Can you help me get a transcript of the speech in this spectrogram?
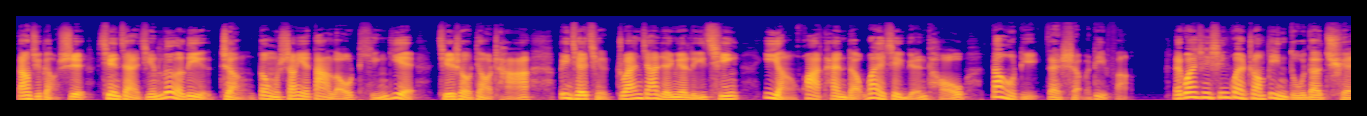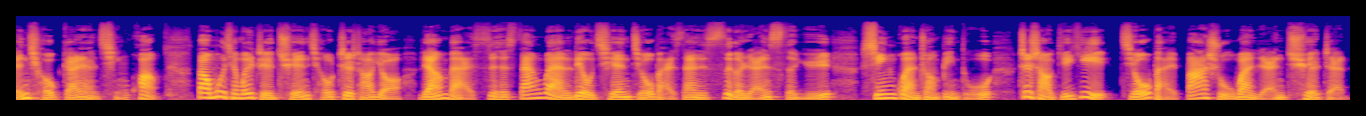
当局表示，现在已经勒令整栋商业大楼停业，接受调查，并且请专家人员厘清一氧化碳的外泄源头到底在什么地方。来关心新冠状病毒的全球感染情况，到目前为止，全球至少有两百四十三万六千九百三十四个人死于新冠状病毒，至少一亿九百八十五万人确诊。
